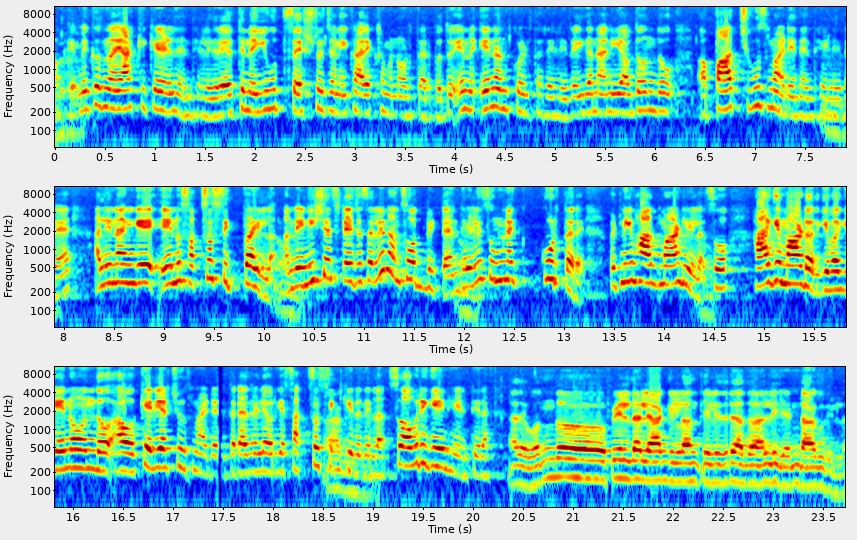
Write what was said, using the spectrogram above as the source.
ಓಕೆ. ಬಿಕಾಸ್ ನಾ ಯಾಕೆ ಕೇಳಿದೆ ಅಂತ ಹೇಳಿದ್ರೆ ಇವತ್ತಿನ ಯೂತ್ಸ್ ಎಷ್ಟೋ ಜನ ಈ ಕಾರ್ಯಕ್ರಮ ನೋಡ್ತಾ ಇರ್ಬೋದು. ಏನು ಏನ್ ಅನ್ಕೊಳ್ತಾರೆ ಹೇಳಿದ್ರೆ ಈಗ ನಾನು ಯಾವ್ದೋ ಒಂದು ಪಾತ್ ಚೂಸ್ ಮಾಡಿದೆ ಅಂತ ಹೇಳಿದ್ರೆ ಅಲ್ಲಿ ನಂಗೆ ಏನು ಸಕ್ಸಸ್ ಸಿಗ್ತಾ ಇಲ್ಲ. ಅಂದ್ರೆ ಇನಿಷಿಯಲ್ ಸ್ಟೇಜಸ್ ಅಲ್ಲಿ ನಾನು ಸೋತ್ಬಿಟ್ಟೆ ಅಂತ ಹೇಳಿ ಸುಮ್ನೆ ಕೂರ್ತಾರೆ. ಬಟ್ ನೀವು ಹಾಗೆ ಮಾಡ್ಲಿಲ್ಲ. ಸೊ ಹಾಗೆ ಮಾಡೋರ್ಗೆ ಇವಾಗ ಏನೋ ಒಂದು ಕೆರಿಯರ್ ಚೂಸ್ ಮಾಡಿರ್ತಾರೆ. ಅದ್ರಲ್ಲಿ ಅವ್ರಿಗೆ ಸಕ್ಸಸ್ ಸಿಕ್ಕಿರೋದಿಲ್ಲ. ಸೊ ಅವ್ರಿಗೆ ಏನ್ ಹೇಳ್ತೀರಾ? ಅದೇ ಒಂದು ಫೀಲ್ಡ್ ಅಲ್ಲಿ ಆಗಿಲ್ಲ ಅಂತ ಹೇಳಿದ್ರೆ ಅದು ಅಲ್ಲಿಗೆ ಎಂಡ್ ಆಗುದಿಲ್ಲ.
